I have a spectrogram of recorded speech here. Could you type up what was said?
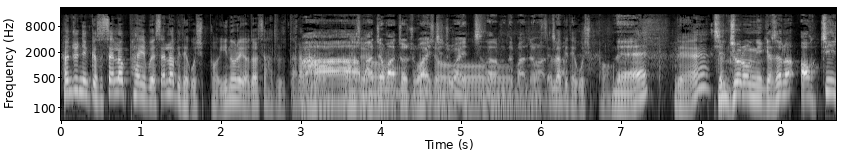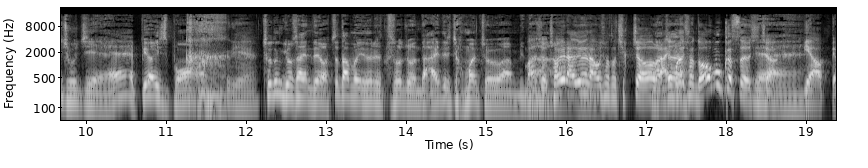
현주님께서 셀럽파이브의 셀럽이 되고 싶어. 이 노래 8살 아들도 따라 아, 불러요. 맞아, 맞아. 좋아했지, 맞아. 좋아했지, 사람들. 맞아, 맞아. 셀럽이 되고 싶어. 네. 네. 진초롱님께서는 억지 조지의 뼈 is born. 예. 초등교사인데 어쩌다 한번 이 노래 들어줬는데 아이들이 정말 좋아합니다. 맞아. 저희 라디오에 나오셔서 직접 맞아요. 라이브를 하셔서 너무 웃겼어요, 진짜. 예. 뼈, 뼈,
